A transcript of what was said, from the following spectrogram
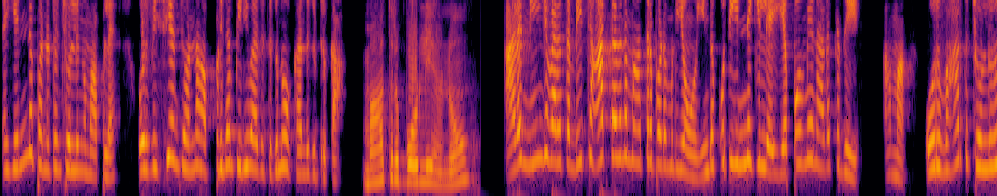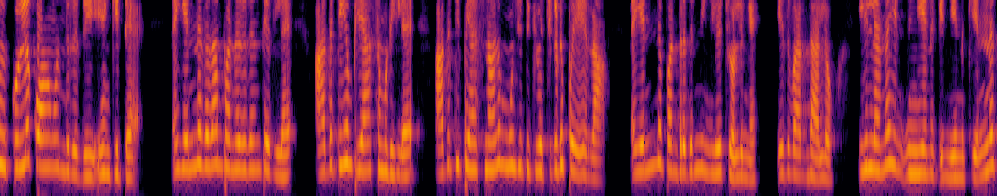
நான் என்ன பண்ணட்டும் சொல்லுங்க மாப்பிள. ஒரு விஷயம் சொன்னா அப்படிதான் பிடிவாதத்துக்குன்னு உட்காந்துக்கிட்டு இருக்கா. மாத்திரை போடலையானோ அட நீங்க வர தம்பி சாப்பிட்டா மாத்திரை போட முடியும். இந்த குத்தி இன்னைக்கு இல்ல எப்பவுமே நடக்குது. ஆமா ஒரு வார்த்தை சொல்றதுக்குள்ள கோவம் வந்துருது என்கிட்ட. நான் என்னதான் பண்ணுறதுன்னு தெரியல. அதட்டியும் பேச முடியல. அதட்டி பேசினாலும் மூஞ்சி தூக்கி வச்சுக்கிட்டு போயிடுறா. நான் என்ன பண்றதுன்னு நீங்களே சொல்லுங்க. எதுவா இருந்தாலும். இல்லைன்னா எனக்கு எனக்கு என்ன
